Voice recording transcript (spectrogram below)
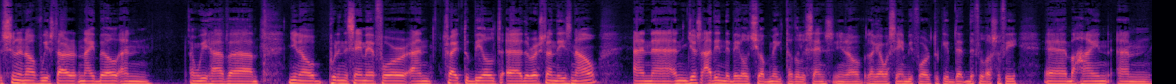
soon enough, we start Night Bell, and and we have um, you know put in the same effort and tried to build uh, the restaurant that is now and uh, and just adding the bagel shop make totally sense. You know, like I was saying before, to keep the, the philosophy uh, behind. Um,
